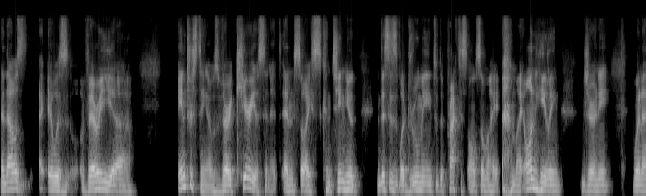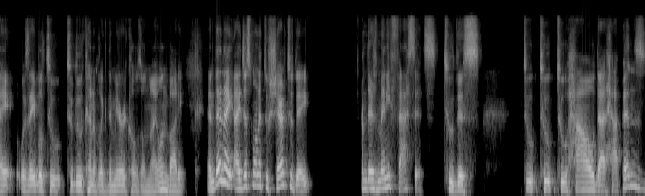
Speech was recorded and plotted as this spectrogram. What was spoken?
And that was, it was very uh, interesting. I was very curious in it. And so I continued and this is what drew me into the practice, also my, my own healing journey when I was able to, to do kind of like the miracles on my own body. And then I, I just wanted to share today, and there's many facets to this, to, to, to how that happens.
